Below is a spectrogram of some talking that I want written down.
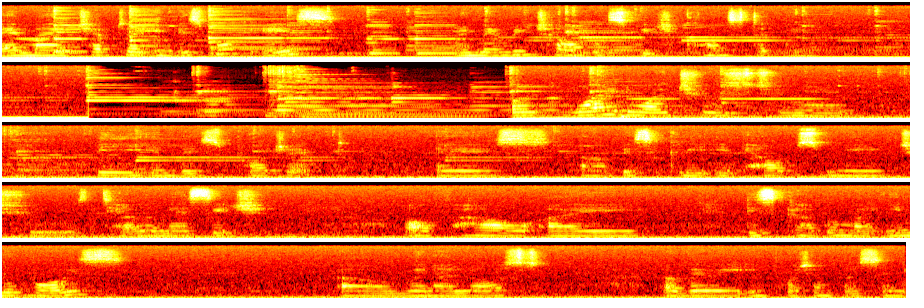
And my chapter in this book is Remembering Childhood Speech Constantly. why do I choose to be in this project is uh, basically it helps me to tell a message of how I discover my inner voice when I lost a very important person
